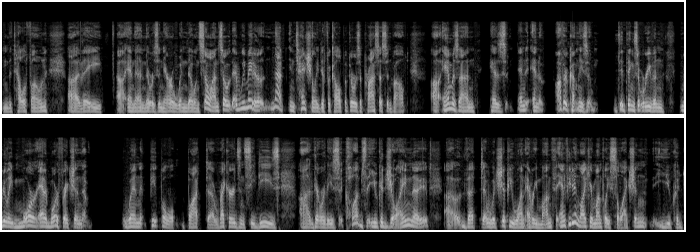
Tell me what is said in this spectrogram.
the telephone. Uh, they uh, and then there was a narrow window and so on. So uh, we made it not intentionally difficult, but there was a process involved. Amazon has and and other companies did things that were even really more added more friction when people bought uh, records and CDs, uh, there were these clubs that you could join uh, uh that would ship you one every month. And if you didn't like your monthly selection, you could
